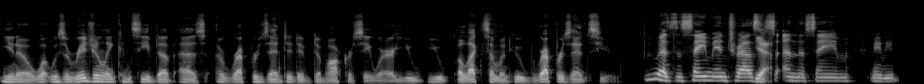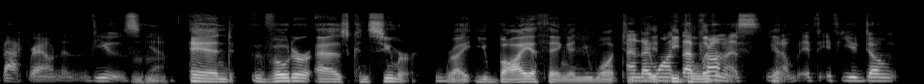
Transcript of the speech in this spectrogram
you know, what was originally conceived of as a representative democracy, where you you elect someone who represents you, who has the same interests Yeah. and the same maybe background and views. Mhm. Yeah. and voter as consumer, Mhm. right? You buy a thing and you want to And I want that delivered. promise. You Yeah. know, if if you don't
